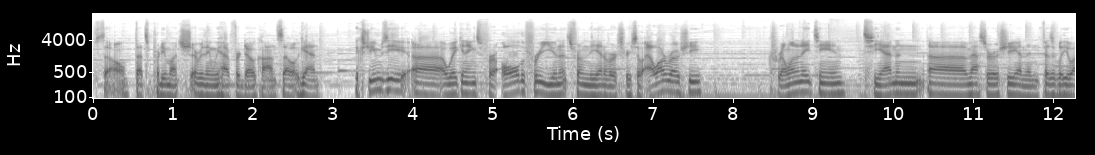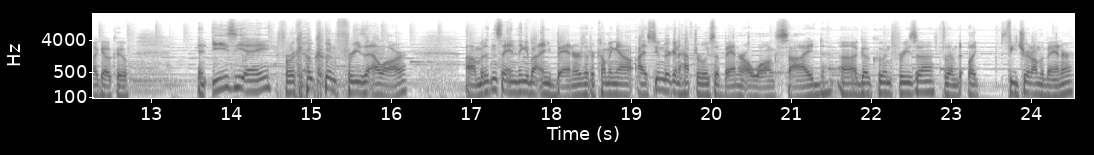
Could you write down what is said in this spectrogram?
so that's pretty much everything we have for Dokkan. So again, Extreme Z uh, Awakenings for all the free units from the anniversary. So LR Roshi, Krillin and 18, Tien and uh, Master Roshi, and then Physical UI Goku. An EZA for Goku and Frieza LR. Um, it doesn't say anything about any banners that are coming out. I assume they're going to have to release a banner alongside uh, Goku and Frieza for them to like feature it on the banner.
